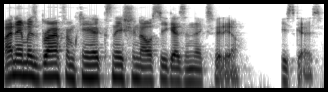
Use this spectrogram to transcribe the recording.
My name is Brian from KX Nation. I will see you guys in the next video. Peace, guys.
